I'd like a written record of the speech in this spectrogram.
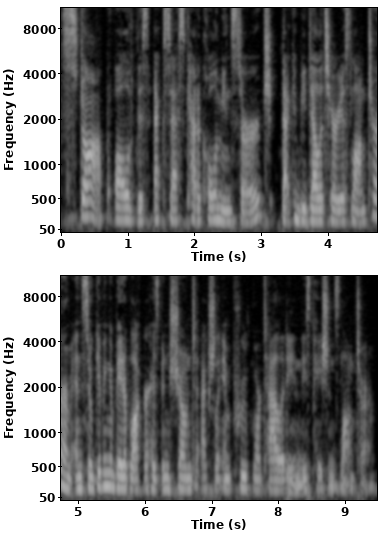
stop all of this excess catecholamine surge that can be deleterious long term. And so giving a beta blocker has been shown to actually improve mortality in these patients long term.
